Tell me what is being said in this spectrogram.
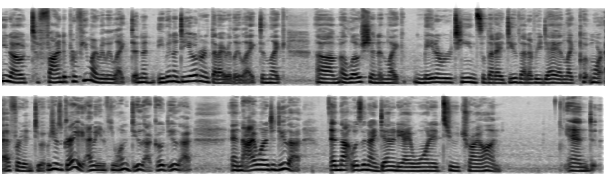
you know, to find a perfume I really liked and a, even a deodorant that I really liked and like um, a lotion and like made a routine so that I do that every day and like put more effort into it, which is great. I mean, if you want to do that, go do that. And I wanted to do that. And that was an identity I wanted to try on. And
